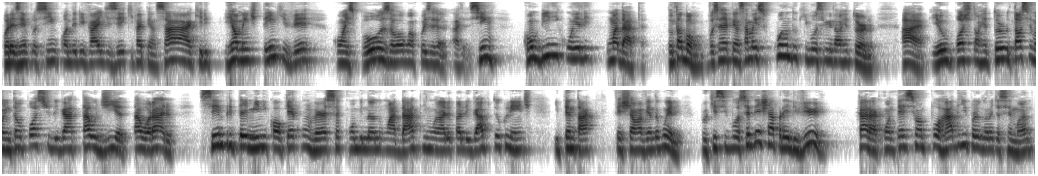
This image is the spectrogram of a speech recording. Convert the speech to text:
Por exemplo, assim, quando ele vai dizer que vai pensar, que ele realmente tem que ver com a esposa ou alguma coisa assim, combine com ele uma data. Então tá bom, você vai pensar, mas quando que você me dá um retorno? Ah, eu posso te dar um retorno tal semana, então eu posso te ligar tal dia, tal horário? Sempre termine qualquer conversa combinando uma data e um horário para ligar para o teu cliente e tentar fechar uma venda com ele. Porque se você deixar para ele vir, cara, acontece uma porrada de problema durante a semana.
